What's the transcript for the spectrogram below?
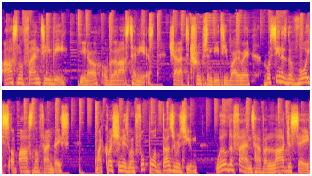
Arsenal fan TV, you know, over the last 10 years, shout out to Troopz and DT, by the way, who are seen as the voice of Arsenal fan base. My question is when football does resume, will the fans have a larger say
